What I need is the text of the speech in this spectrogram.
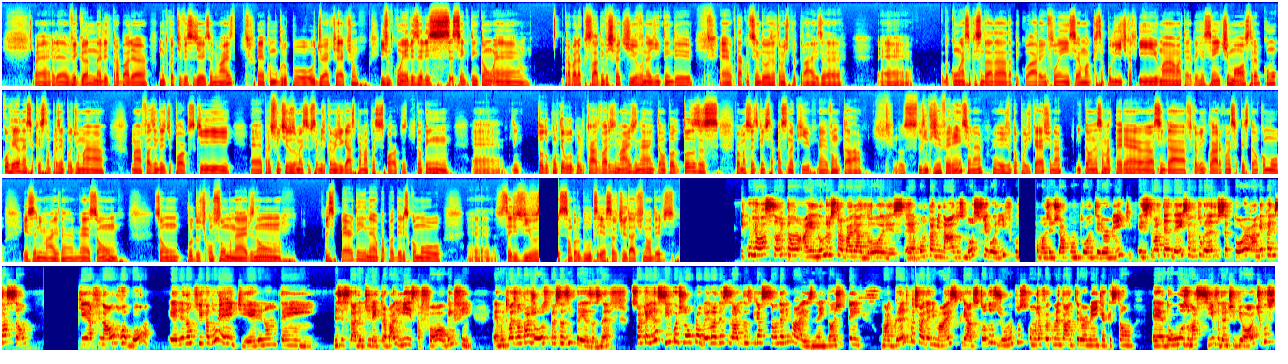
É, ele é vegano, né? Ele trabalha muito com ativistas de direitos animais, é, como grupo Direct Action. E junto com eles, eles sempre tentam é, trabalhar com esse lado investigativo, né? De entender é, o que está acontecendo exatamente por trás. É, é, com essa questão da, da, da, pecuária, influência, uma questão política. E uma matéria bem recente mostra como ocorreu nessa questão, por exemplo, de uma, uma fazenda de porcos que é, praticamente usa um sistema de câmara de gás para matar esses porcos. Então tem, é, tem todo o conteúdo publicado, várias imagens, né? Então todas as informações que a gente está passando aqui é, vão estar tá nos links de referência, né? É, junto ao podcast, né? Então, nessa matéria, assim, dá, fica bem clara com essa questão, como esses animais, né, né são, são um produto de consumo, né? Eles não... Eles perdem, né, o papel deles como é, seres vivos. Eles são produtos e essa é a utilidade final deles. E com relação, então, a inúmeros trabalhadores é, contaminados nos frigoríficos, como a gente já apontou anteriormente, existe uma tendência muito grande do setor à mecanização, que afinal o robô ele não fica doente, ele não tem necessidade de direito trabalhista, folga, enfim, é muito mais vantajoso para essas empresas, né? Só que ainda assim continua o problema da densidade da criação de animais, né? Então a gente tem uma grande quantidade de animais criados todos juntos, como já foi comentado anteriormente, a questão é, do uso massivo de antibióticos.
